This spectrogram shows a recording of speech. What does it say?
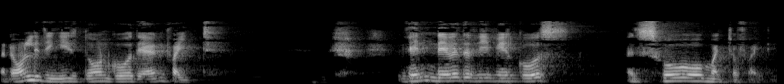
But the only thing is, don't go there and fight. Whenever the female goes, so much of fighting.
